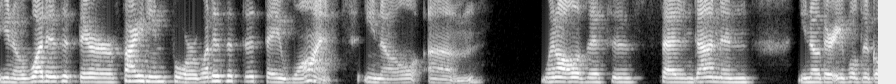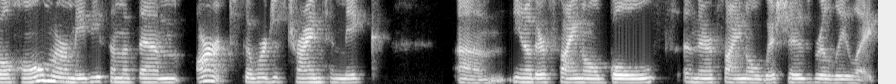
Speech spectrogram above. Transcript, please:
you know what is it they're fighting for? What is it that they want? You know um, when all of this is said and done and you know they're able to go home or maybe some of them aren't. So we're just trying to make um, you know their final goals and their final wishes really like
